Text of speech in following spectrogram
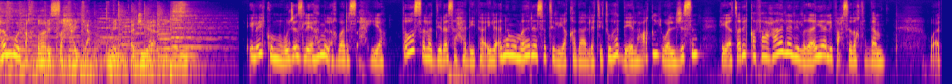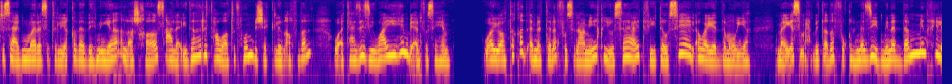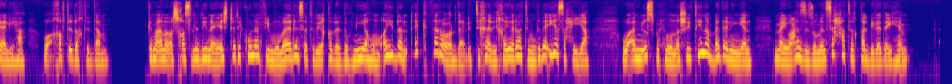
أهم الأخبار الصحية من أجيال. إليكم موجز لأهم الأخبار الصحية. توصلت دراسة حديثة إلى أن ممارسة اليقظة التي تهدئ العقل والجسم هي طريقة فعالة للغاية لفحص ضغط الدم وتساعد ممارسة اليقظة الذهنية الأشخاص على إدارة عواطفهم بشكل أفضل وتعزيز وعيهم بأنفسهم. ويعتقد أن التنفس العميق يساعد في توسيع الأوعية الدموية ما يسمح بتدفق المزيد من الدم من خلالها وخفض ضغط الدم. كما أن الأشخاص الذين يشتركون في ممارسة اليقظة الذهنية هم أيضا أكثر عرضة لاتخاذ خيارات غذائية صحية وأن يصبحوا نشيطين بدنيا ما يعزز من صحة القلب لديهم.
